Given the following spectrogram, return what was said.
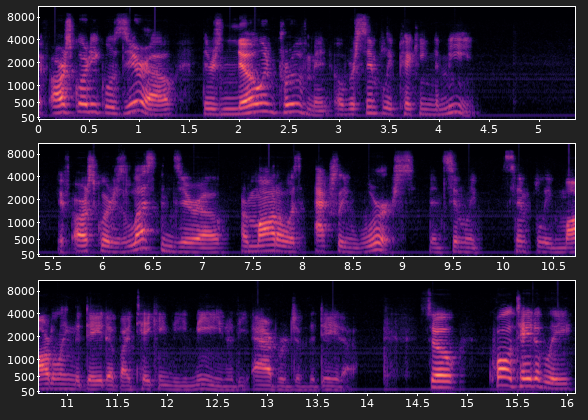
If r squared equals 0, there's no improvement over simply picking the mean. If r squared is less than 0, our model is actually worse than simply, simply modeling the data by taking the mean or the average of the data. So qualitatively,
